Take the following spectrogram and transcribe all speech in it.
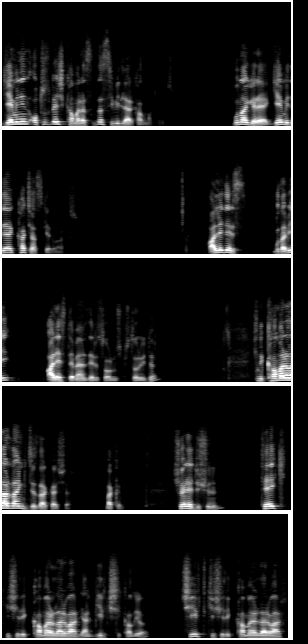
Geminin 35 kamerasında siviller kalmaktadır. Buna göre gemide kaç asker vardır? Hallederiz. Bu da bir ALES'te benzeri sorulmuş bir soruydu. Şimdi kameralardan gideceğiz arkadaşlar. Bakın. Şöyle düşünün. Tek kişilik kameralar var. Yani bir kişi kalıyor. Çift kişilik kameralar var.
